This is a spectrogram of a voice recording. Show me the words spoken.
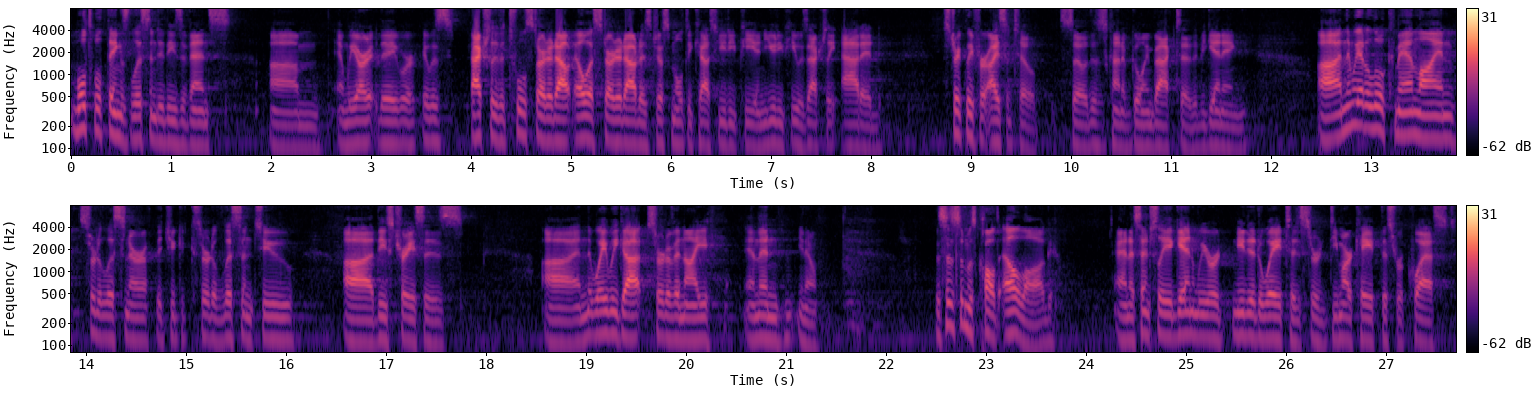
multiple things listen to these events. Um, and we are, they were, it was actually the tool started out, LS started out as just multicast UDP, and UDP was actually added strictly for isotope. So this is kind of going back to the beginning. Uh, and then we had a little command line sort of listener that you could sort of listen to uh, these traces. Uh, and the way we got sort of an I, and then, you know, the system was called LLog. And essentially, again, we were needed a way to sort of demarcate this request.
